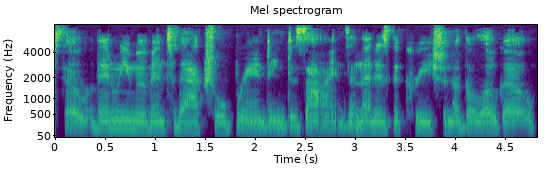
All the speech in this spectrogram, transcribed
So then we move into the actual branding designs, and that is the creation of the logo,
